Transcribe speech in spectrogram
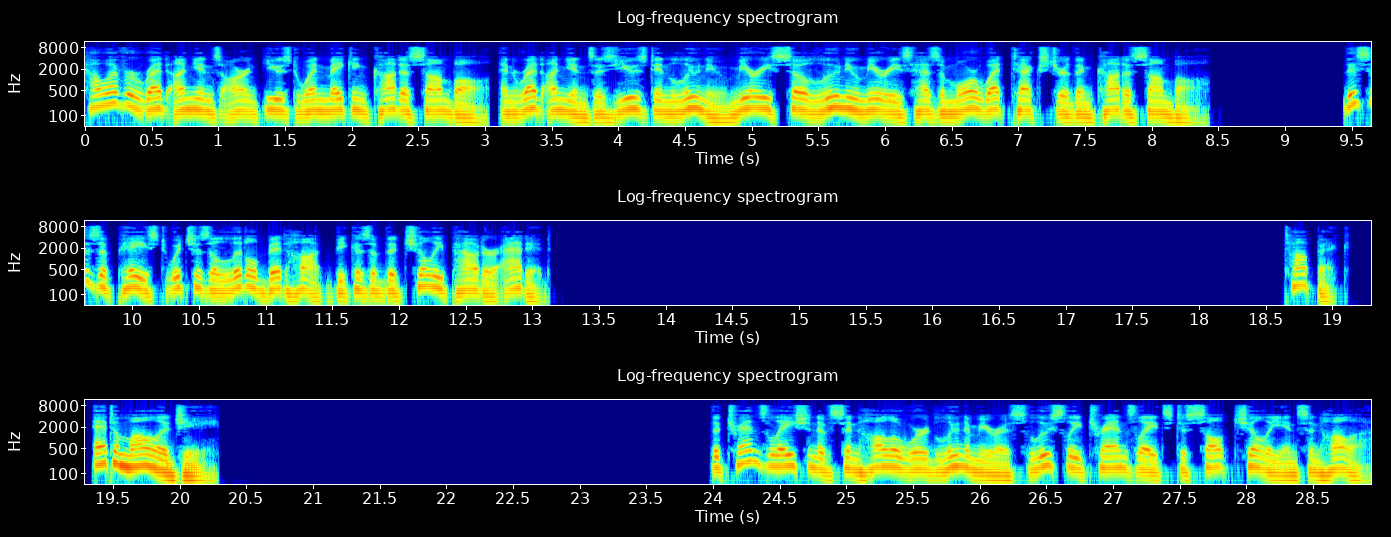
However red onions aren't used when making kata sambal, and red onions is used in lunu miris so lunu miris has a more wet texture than kata sambal. This is a paste which is a little bit hot because of the chili powder added. Etymology The translation of Sinhala word lunamiris loosely translates to salt chili in Sinhala.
